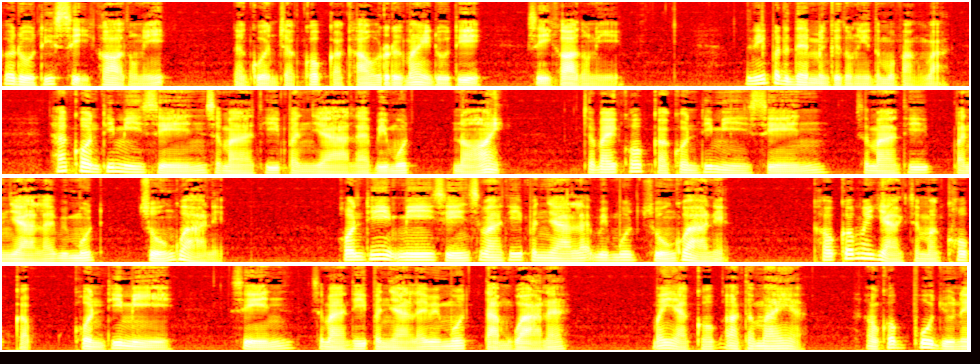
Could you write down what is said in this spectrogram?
ก็ดูที่4ข้อตรงนี้ ควรจะคบกับเขาหรือไม่ดูที่สี่ข้อตรงนี้ ทีนี้ประเด็นมันคือตรงนี้ต้องมาฟังว่า ถ้าคนที่มีศีลสมาธิปัญญาและวิมุตติน้อย จะไปคบกับคนที่มีศีล สมาธิปัญญาและวิมุตติสูงกว่าเนี่ย คนที่มีศีลสมาธิปัญญาและวิมุตติสูงกว่าเนี่ยเขาก็ไม่อยากจะมาคบกับคนที่มีศีลสมาธิปัญญาและวิมุตติต่ำกว่านะ ไม่อยากคบอ้าวทำไมอะเอาก็พูดอยู่ใน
